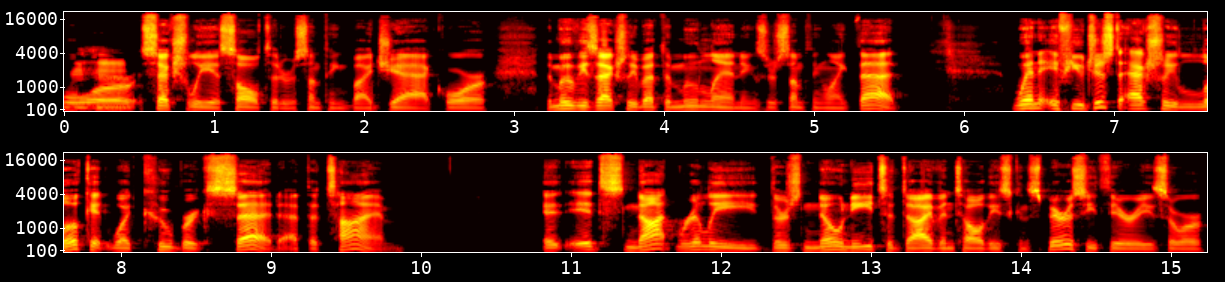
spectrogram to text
mm-hmm. or sexually assaulted or something by Jack or the movie's actually about the moon landings or something like that. When if you just actually look at what Kubrick said at the time it, it's not really there's no need to dive into all these conspiracy theories or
